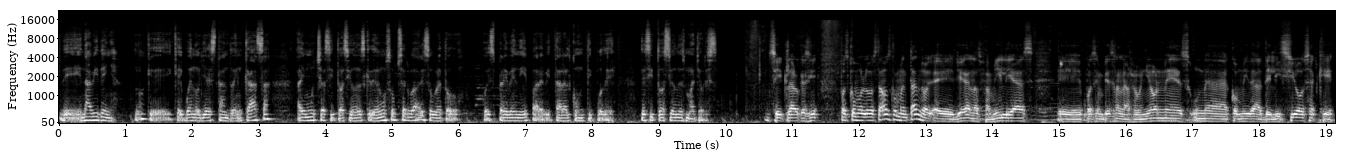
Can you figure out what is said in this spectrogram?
de navideña. ¿no? Que, que, bueno, ya estando en casa, hay muchas situaciones que debemos observar y sobre todo, pues prevenir para evitar algún tipo de, de situaciones mayores. Sí, claro que sí. Pues como lo estamos comentando, eh, llegan las familias, eh, pues empiezan las reuniones, una comida deliciosa que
